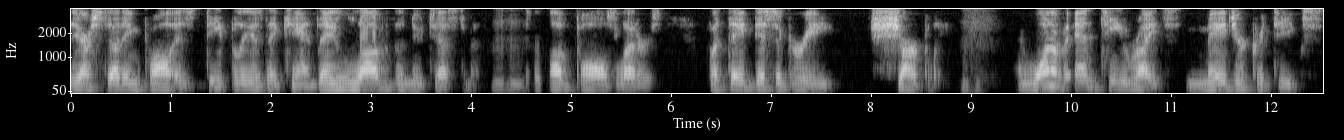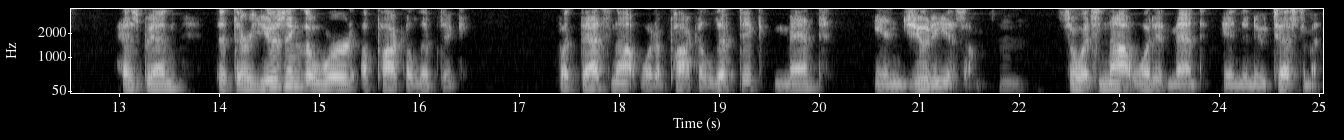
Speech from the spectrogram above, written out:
They are studying Paul as deeply as they can. They love the New Testament. Mm-hmm. They love Paul's letters, but they disagree sharply. Mm-hmm. And one of N.T. Wright's major critiques has been that they're using the word apocalyptic, but that's not what apocalyptic meant in Judaism. Hmm. So it's not what it meant in the New Testament.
